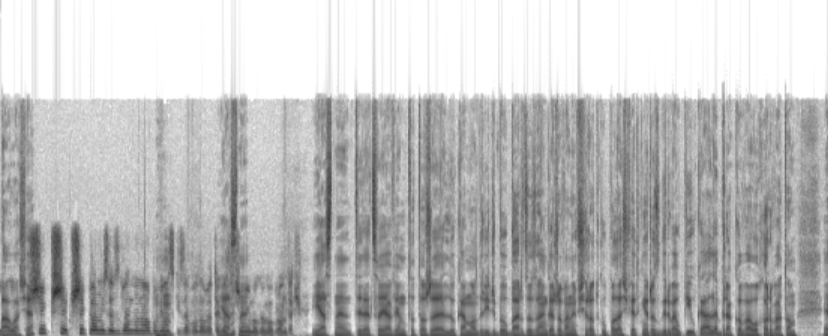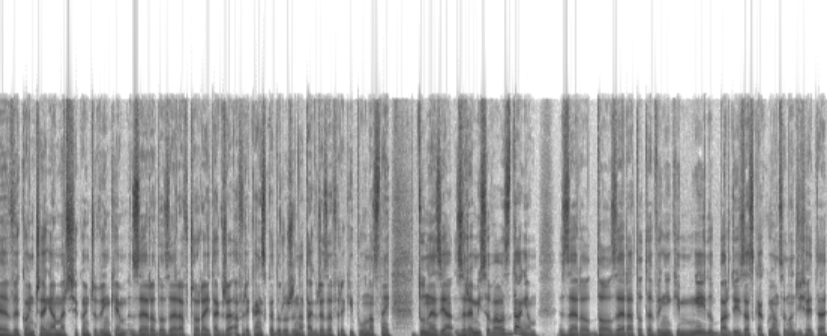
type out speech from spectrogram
bała się. Przy, przy, przykro mi ze względu na obowiązki zawodowe tego Jasne. meczu nie mogłem oglądać. Jasne, tyle co ja wiem to to, że Luka Modric był bardzo zaangażowany w środku pola, świetnie rozgrywał piłkę, ale brakowało Chorwatom e, wykończenia. Mecz się kończy wynikiem 0 do 0. Wczoraj także afrykańska drużyna, także z Afryki Północnej, Tunezja zremisowała z Danią 0 do 0. To te wyniki mniej lub bardziej zaskakujące. No dzisiaj te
